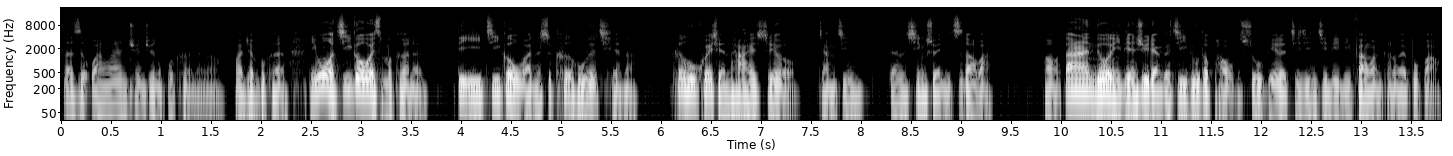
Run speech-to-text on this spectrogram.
那是完完全全的不可能哦，完全不可能。你问我机构为什么可能？第一，机构玩的是客户的钱呢、啊。客户亏钱，他还是有奖金跟薪水，你知道吧？好，当然，如果你连续两个季度都跑输别的基金经理，你饭碗可能会不保。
